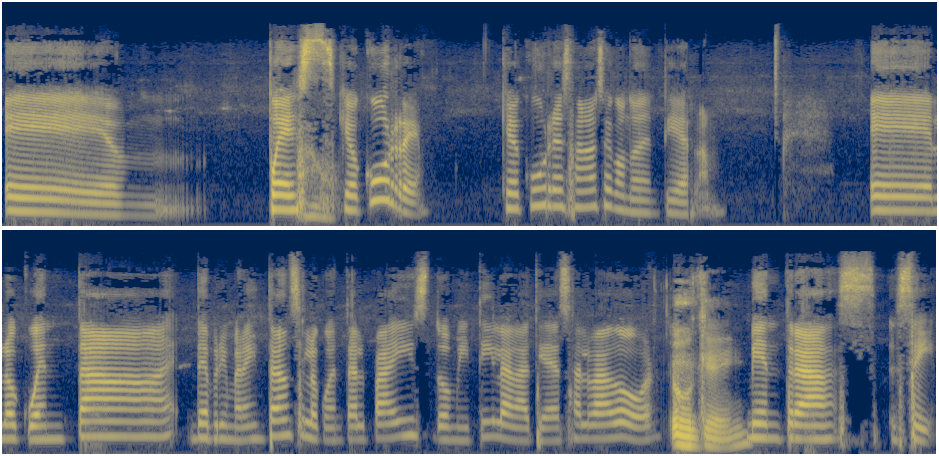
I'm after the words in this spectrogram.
eh, pues, ¿qué ocurre? ¿Qué ocurre esa noche cuando entierran? Eh, lo cuenta de primera instancia, lo cuenta el país, Domitila, la tía de Salvador. Ok. Mientras, sí.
